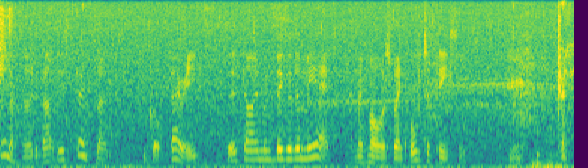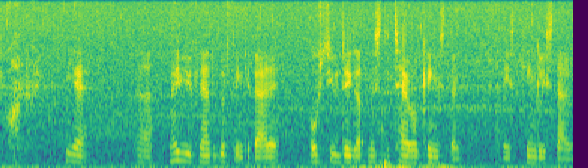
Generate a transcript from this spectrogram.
And then I heard about this dead bloke who got buried with a diamond bigger than me head. And my morals went all to pieces. Tricky quandary. Yeah. Uh, maybe you can have a good think about it whilst you dig up Mr. Terrell Kingston and his kingly stone.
